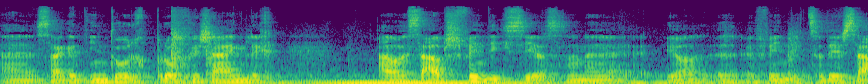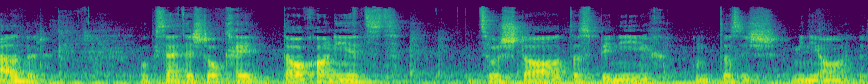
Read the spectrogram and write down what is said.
äh, sagen, dein Durchbruch ist eigentlich auch eine Selbstfindung gewesen, also eine, ja, eine Findung zu dir selber, wo du gesagt hast, okay, da kann ich jetzt dazu stehen, das bin ich und das ist meine Arbeit.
